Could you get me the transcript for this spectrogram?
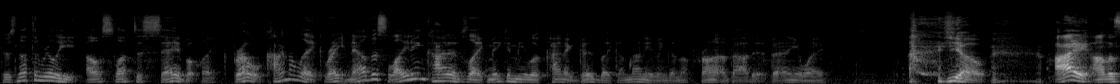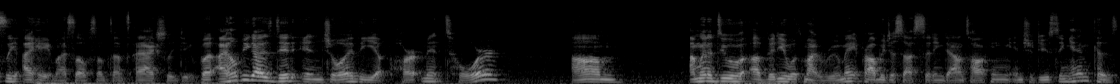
there's nothing really else left to say, but like, bro, kind of like right now, this lighting kind of like making me look kind of good. Like, I'm not even gonna front about it, but anyway, yo, I honestly, I hate myself sometimes. I actually do, but I hope you guys did enjoy the apartment tour. Um, I'm gonna do a video with my roommate, probably just us sitting down talking, introducing him, because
